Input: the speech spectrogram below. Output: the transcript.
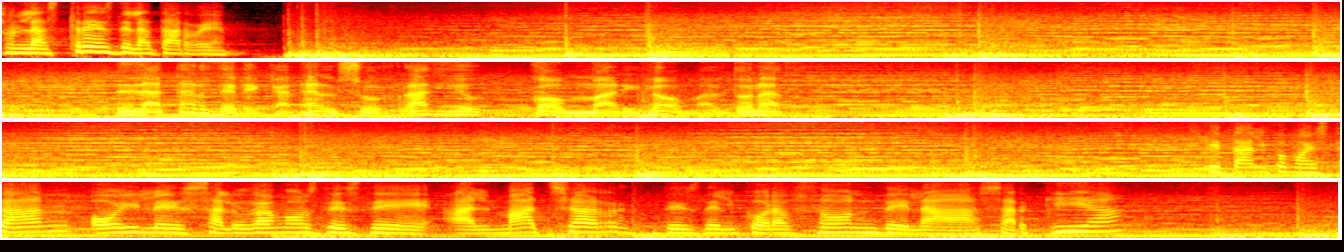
Son las 3 de la tarde. La tarde de Canal Sur Radio con Mariló Maldonado. ¿Qué tal? ¿Cómo están? Hoy les saludamos desde Almachar, desde el corazón de la Sarquía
